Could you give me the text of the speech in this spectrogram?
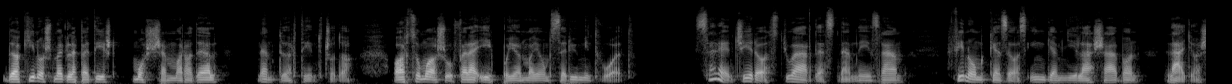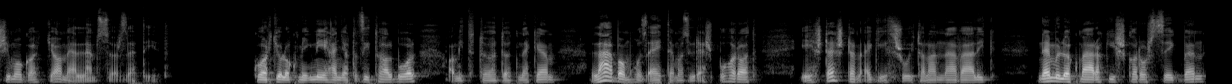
De a kínos meglepetést most sem marad el, Nem történt csoda. Arcom alsó fele épp olyan majomszerű, mint volt. Szerencsére a stewardess nem néz rám, finom keze az ingem nyílásában lágyan simogatja a mellem szörzetét. Kortyolok még néhányat az italból, amit töltött nekem, lábamhoz ejtem az üres poharat, és testem egész súlytalanná válik, nem ülök már a kis karosszékben,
